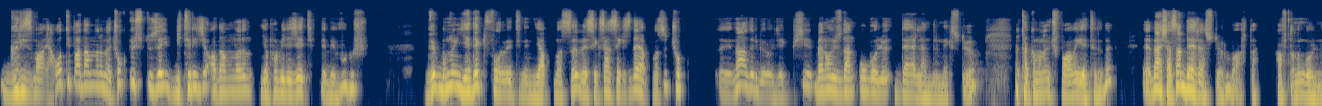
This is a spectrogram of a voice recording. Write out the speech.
Griezmann. Yani o tip adamların böyle çok üst düzey bitirici adamların yapabileceği tipte bir vuruş. Ve bunun yedek forvetinin yapması ve 88'de yapması çok e, nadir görülecek bir şey. Ben o yüzden o golü değerlendirmek istiyorum. Ve takımına 3 puanı getirdi. E, ben şahsen Behrens diyorum bu hafta. Haftanın golüne.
